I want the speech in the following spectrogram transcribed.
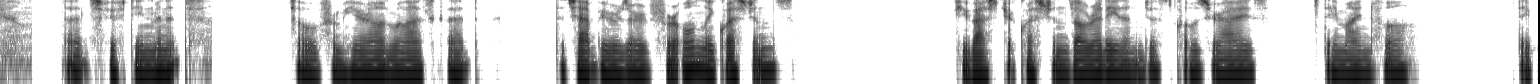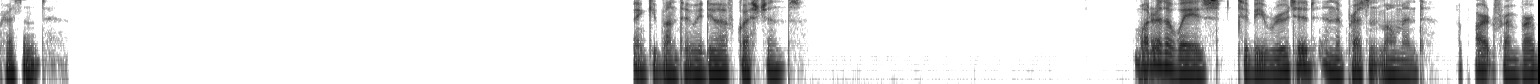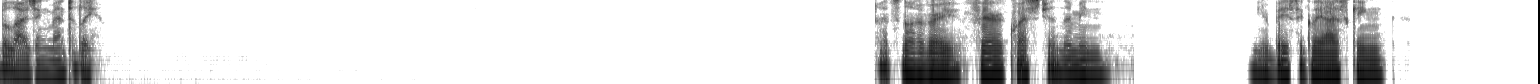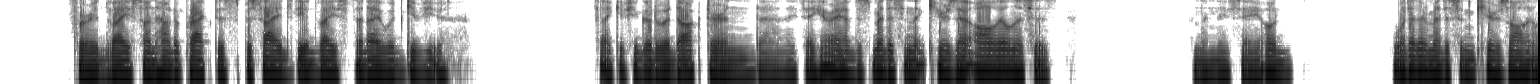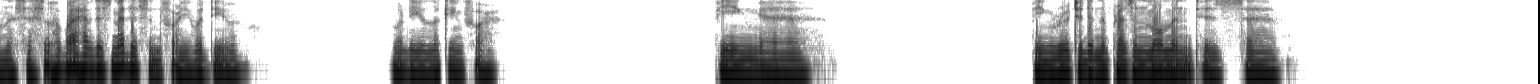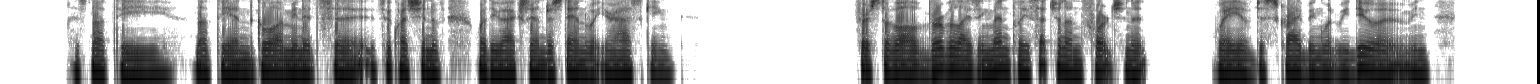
That's 15 minutes. So from here on, we'll ask that the chat be reserved for only questions. If you've asked your questions already, then just close your eyes, stay mindful, stay present. Thank you, Bhante. We do have questions. What are the ways to be rooted in the present moment apart from verbalizing mentally? That's not a very fair question. I mean, you're basically asking for advice on how to practice besides the advice that I would give you. It's like if you go to a doctor and uh, they say, Here, I have this medicine that cures all illnesses. And then they say, Oh, what other medicine cures all illnesses? Well, I have this medicine for you. What do you, what are you looking for? Being, uh, being rooted in the present moment is, uh, it's not the not the end goal. I mean, it's a, it's a question of whether you actually understand what you're asking. First of all, verbalizing mentally is such an unfortunate way of describing what we do. I mean,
